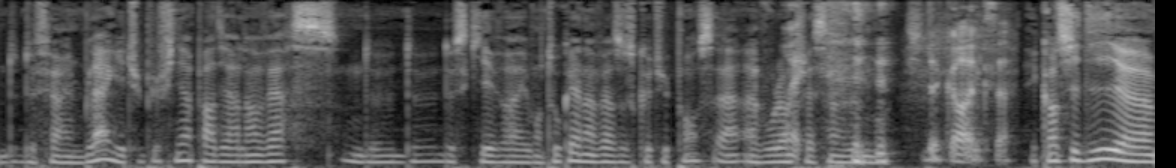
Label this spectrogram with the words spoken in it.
de, de, faire une blague, et tu peux finir par dire l'inverse de, de, de, ce qui est vrai, ou en tout cas l'inverse de ce que tu penses, à, à vouloir ouais. chasser un jeu de mots. Je suis d'accord avec ça. Et quand il dit euh,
